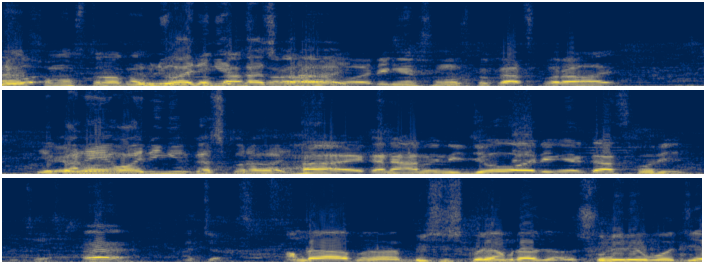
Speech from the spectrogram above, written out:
হ্যাঁ, সমস্ত রকম এমনি কাজ করা? ওয়ারিং এর সমস্ত কাজ করা হয়। এখানে ওয়ারিং এর কাজ করা হয়? হ্যাঁ এখানে আমি নিজেও ওয়ারিং এর কাজ করি। আচ্ছা। হ্যাঁ। আচ্ছা। আমরা বিশেষ করে আমরা শুনে নেব যে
